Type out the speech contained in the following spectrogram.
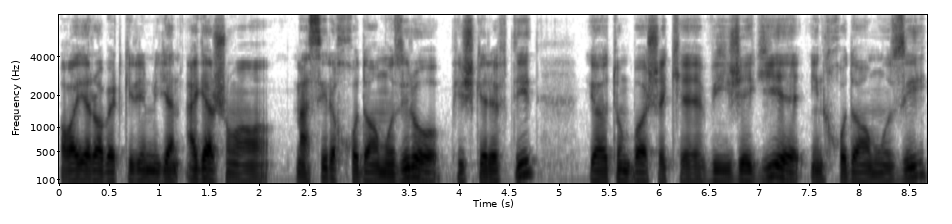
آقای رابرت گرین میگن اگر شما مسیر خودآموزی رو پیش گرفتید یادتون باشه که ویژگی این خودآموزی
